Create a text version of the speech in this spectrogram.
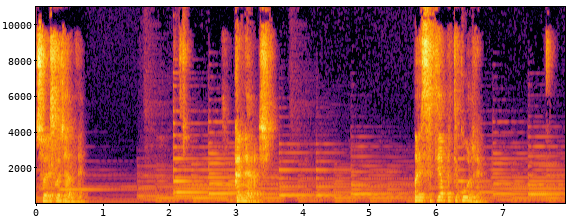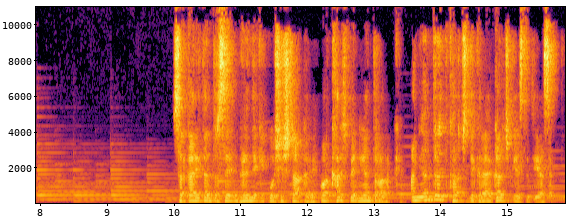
सूर्य को जल दें। कन्या राशि परिस्थितियाँ प्रतिकूल है। सरकारी तंत्र से भिड़ने की कोशिश ना करें और खर्च पे नियंत्रण रखें। अनियंत्रित खर्च दिख रहा है, कर्ज की स्थिति आ सकती है।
